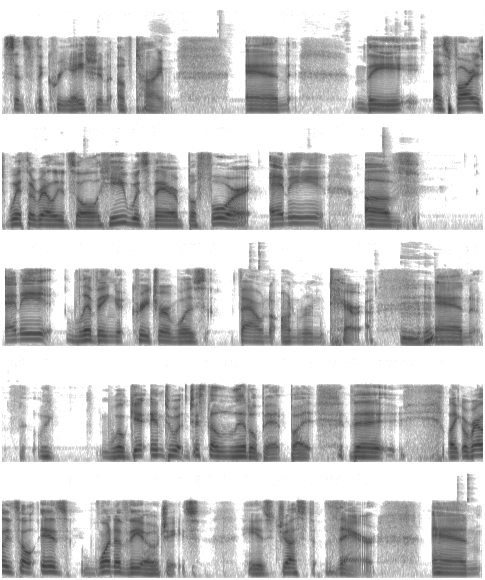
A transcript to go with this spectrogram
since the creation of time. And the as far as with Aurelion Sol, he was there before any of any living creature was found on Runeterra. Mhm. And we we'll get into it just a little bit, but the like Aurelion Sol is one of the OGs. He is just there. And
